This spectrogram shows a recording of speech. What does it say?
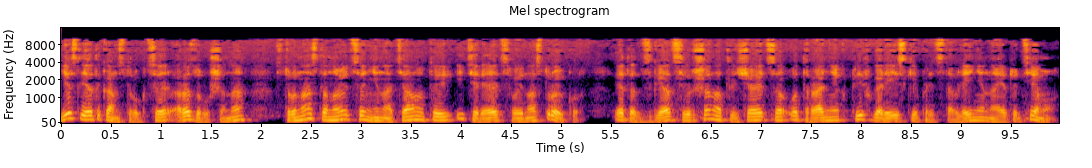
Если эта конструкция разрушена, струна становится ненатянутой и теряет свою настройку. Этот взгляд совершенно отличается от ранних пифагорейских представлений на эту тему.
